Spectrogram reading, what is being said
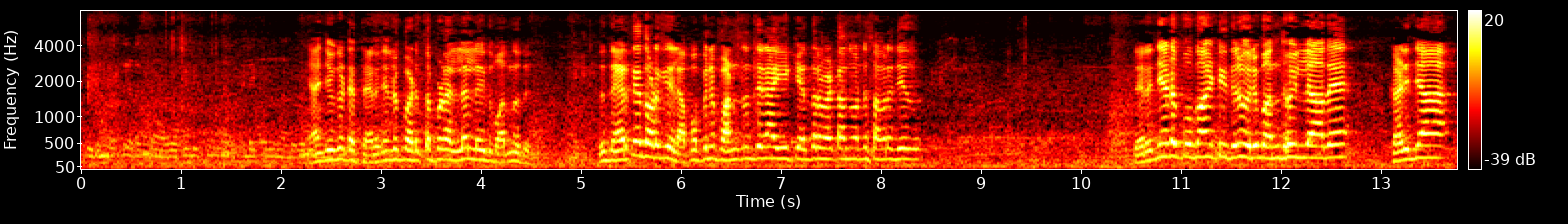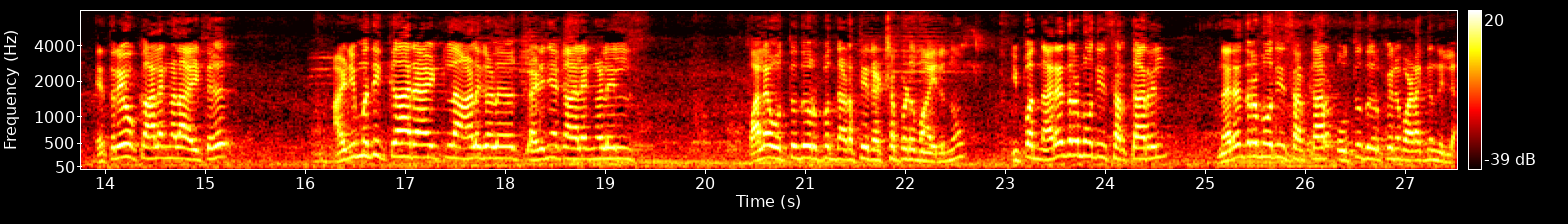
കുടുംബത്തെ അടക്കം അവഹേളിക്കുന്ന തരത്തിലേക്കുള്ള നടപടി. ഞാൻ ചോദിക്കട്ടെ തെരഞ്ഞെടുപ്പ് അടുത്തപ്പോഴല്ലല്ലോ ഇത് വന്നത്? ഇത് നേരത്തെ തുടങ്ങിയില്ല അപ്പൊ പിന്നെ പണ്ടത്തിനായി ഈ കേന്ദ്ര വേട്ട എന്ന് പറഞ്ഞ് സമരം ചെയ്തത്? തെരഞ്ഞെടുപ്പുമായിട്ട് ഇതിനൊരു ബന്ധമില്ലാതെ കഴിഞ്ഞ എത്രയോ കാലങ്ങളായിട്ട് അഴിമതിക്കാരായിട്ടുള്ള ആളുകൾ കഴിഞ്ഞ കാലങ്ങളിൽ പല ഒത്തുതീർപ്പും നടത്തി രക്ഷപ്പെടുമായിരുന്നു. ഇപ്പൊ നരേന്ദ്രമോദി സർക്കാരിൽ നരേന്ദ്രമോദി സർക്കാർ ഒത്തുതീർപ്പിന് വഴങ്ങുന്നില്ല.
